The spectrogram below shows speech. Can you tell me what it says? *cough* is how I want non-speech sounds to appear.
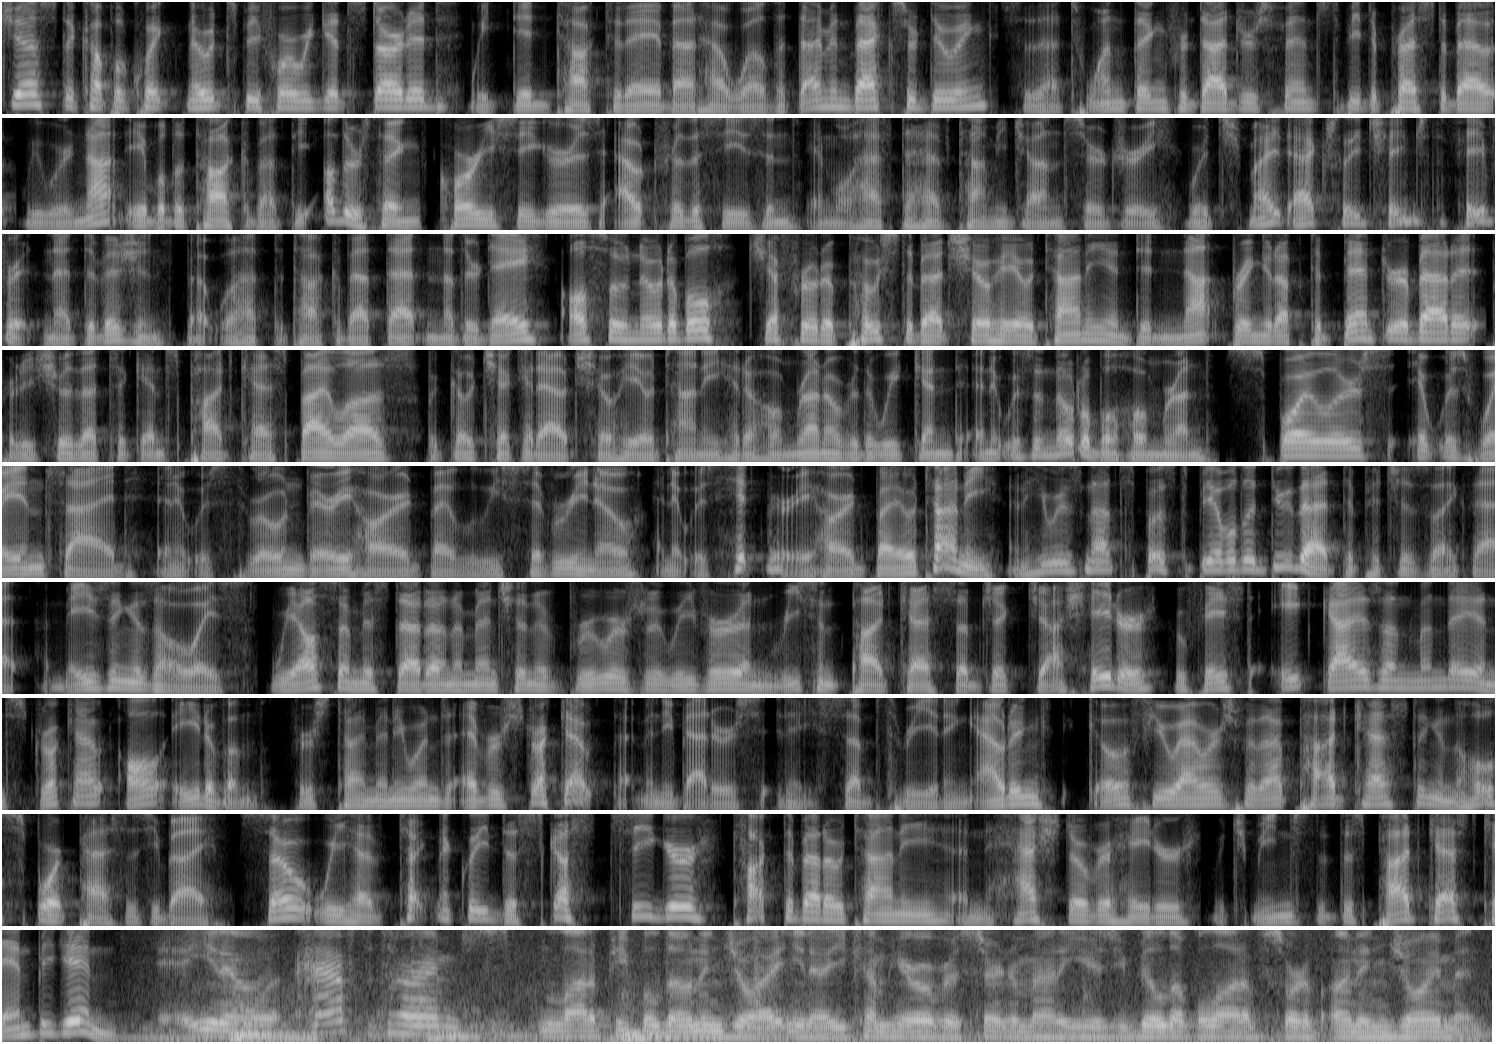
Just a couple quick notes before we get started. We did talk today about how well the Diamondbacks are doing, so that's one thing for Dodgers fans to be depressed about. We were not able to talk about the other thing. Corey Seager is out for the season and will have to have Tommy John surgery, which might actually change the favorite in that division, but we'll have to talk about that another day. Also notable, Jeff wrote a post about Shohei Ohtani and did not bring it up to banter about it. Pretty sure that's against podcast bylaws, but go check it out. Shohei Ohtani hit a home run over the weekend, and it was a notable home run. Spoilers, it was way inside, and it was thrown very hard by Luis Severino, and it was hit very hard by Ohtani, and he was not supposed to be able to do that to pitches like that. Amazing as always. We also missed out on a mention of Brewers reliever and recent podcast subject Josh Hader, who faced eight guys on Monday and struck out all eight of them. First time anyone's ever struck out that many batters in a sub three inning outing. Go a few hours without podcasting, and the whole sport passes you by. So we have technically discussed Seager, talked about Ohtani, and hashed over Hader, which means that this podcast can begin. You know, half the time, a lot of people don't enjoy it. You know, you come here over a certain amount of years, you build up a lot of sort of unenjoyment.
